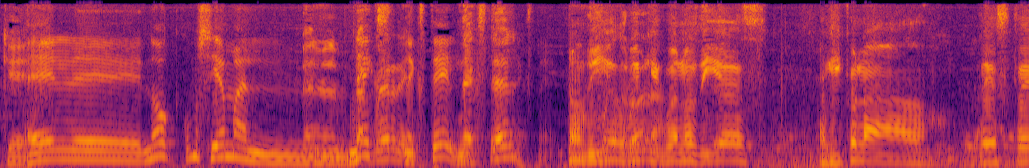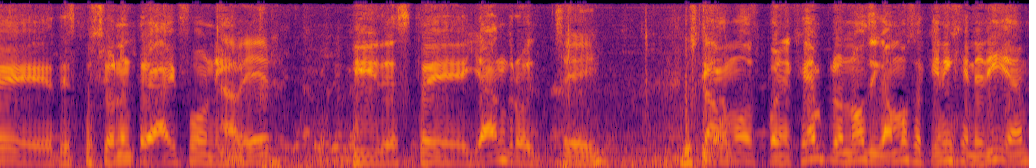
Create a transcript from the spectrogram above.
Ok. El eh, no, ¿cómo se llama el, El Next, Blackberry. Nextel? Nextel. Buenos días. Ricky, buenos días. Aquí con la de este discusión entre iPhone y, A ver. y de este y Android. Sí. Gustavo. Digamos, por ejemplo, ¿no? Digamos aquí en ingeniería,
